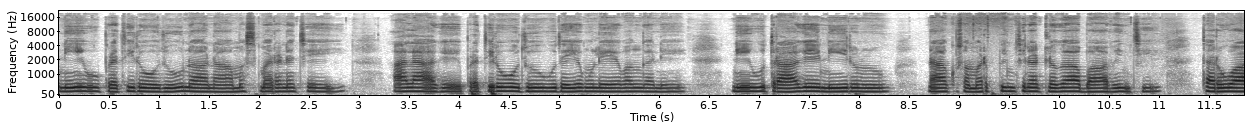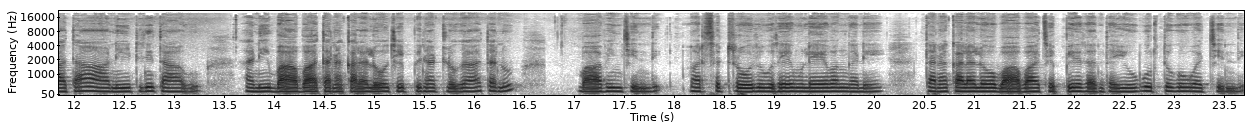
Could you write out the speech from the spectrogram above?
నీవు ప్రతిరోజు నా నామస్మరణ చేయి. అలాగే ప్రతిరోజు ఉదయము లేవంగానే నీవు త్రాగే నీరును నాకు సమర్పించినట్లుగా భావించి తరువాత ఆ నీటిని తాగు అని బాబా తన కలలో చెప్పినట్లుగా తను భావించింది. మరుసటి రోజు ఉదయం లేవంగానే తన కలలో బాబా చెప్పినదంతయు గుర్తుకు వచ్చింది.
